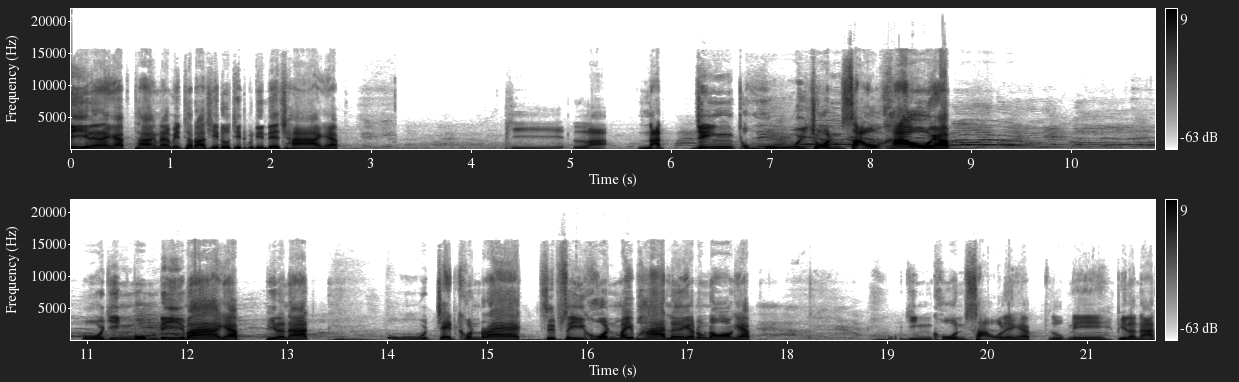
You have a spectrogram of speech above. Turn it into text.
ดีเลยนะครับ ทางนักมินทราชิตอุทิศวินทร์เดชาครับพีละนัดยิงโอ้โหชนเสาเข้าครับโอ้ยิงมุมดีมากครับพีระนัทโอ้เจ็ดคนแรก 14 คนไม่พลาดเลยครับน้องๆครับยิงโคนเสาเลยครับ ลูกนี้พีระนัท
